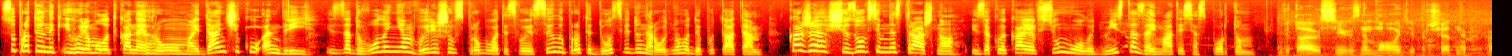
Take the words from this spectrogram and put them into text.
Супротивник Ігоря Молотка на ігровому майданчику Андрій із задоволенням вирішив спробувати свої сили проти досвіду народного депутата. Каже, що зовсім не страшно і закликає всю молодь міста займатися спортом. Вітаю всіх з Днем молоді, причетних е,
